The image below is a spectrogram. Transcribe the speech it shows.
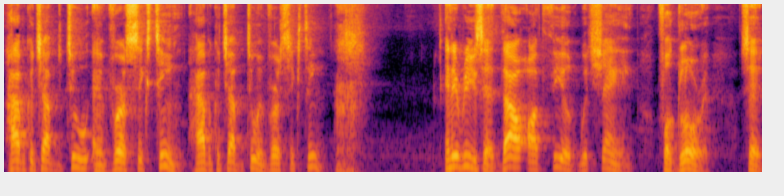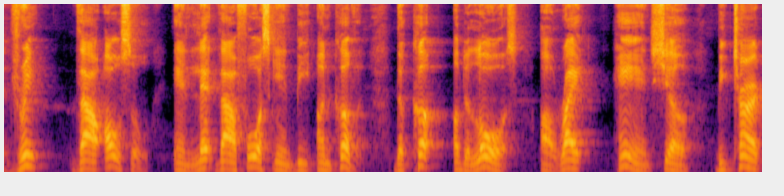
Habakkuk chapter 2 and verse 16. Habakkuk chapter 2 and verse 16. And it reads that thou art filled with shame for glory. Said, drink thou also, and let thy foreskin be uncovered. The cup of the Lord's uh, right hand shall be turned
